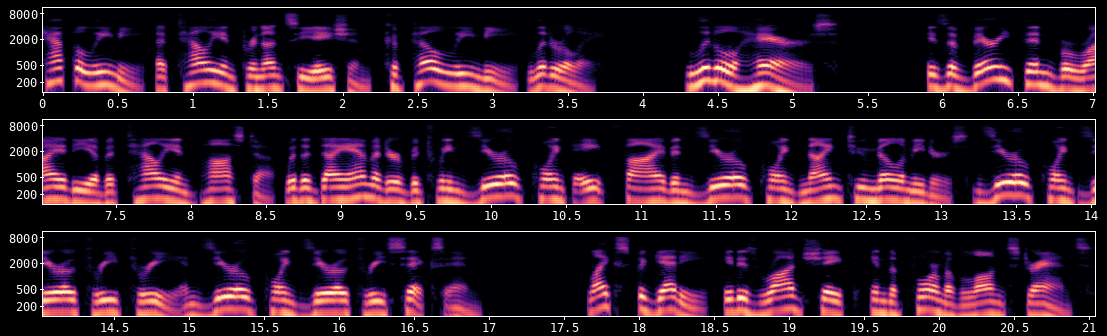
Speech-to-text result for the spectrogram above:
Capellini, Italian pronunciation, capellini, literally, little hairs, is a very thin variety of Italian pasta, with a diameter between 0.85 and 0.92 mm 0.033 and 0.036 in. Like spaghetti, it is rod-shaped, in the form of long strands.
